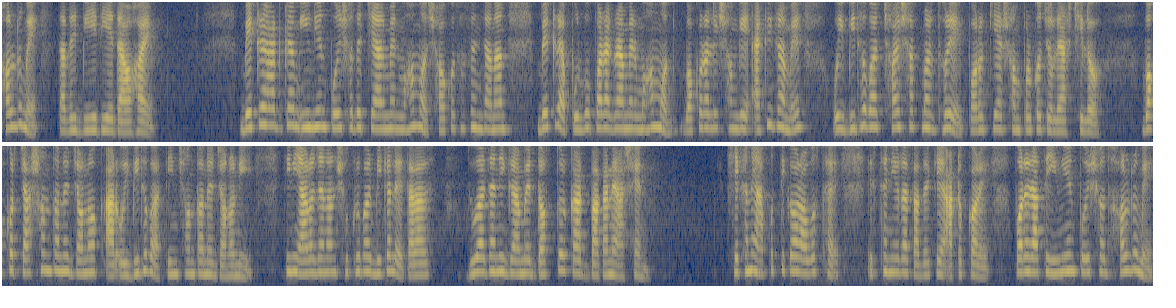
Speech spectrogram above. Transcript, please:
হলরুমে তাদের বিয়ে দিয়ে দেওয়া হয়। বেকরা আটগ্রাম ইউনিয়ন পরিষদের চেয়ারম্যান মোহাম্মদ শওকত হোসেন জানান, বেকরা পূর্বপাড়া গ্রামের মোহাম্মদ বকর আলীর সঙ্গে একই গ্রামের ওই বিধবার ছয় সাত মাস ধরে পরকীয়ার সম্পর্ক চলে আসছিল। বক্কর চার সন্তানের জনক আর ওই বিধবা তিন সন্তানের জননী। তিনি আরও জানান, শুক্রবার বিকালে তারা দুয়াজানি গ্রামের দত্তর কাঠ বাগানে আসেন। সেখানে আপত্তিকর অবস্থায় স্থানীয়রা তাদেরকে আটক করে। পরে রাতে ইউনিয়ন পরিষদ হলরুমে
